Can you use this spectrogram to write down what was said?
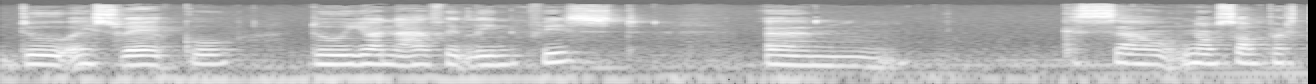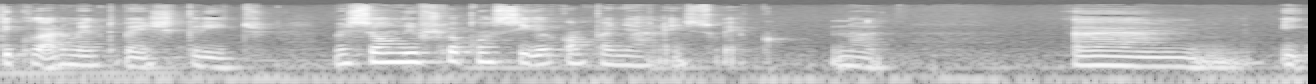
do, em sueco do Jon Arvid Lindqvist, um, que são, não são particularmente bem escritos, mas são livros que eu consigo acompanhar em sueco, não é? Um, e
